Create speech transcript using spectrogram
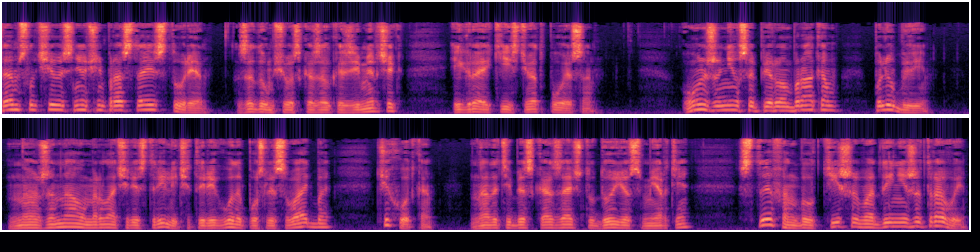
Там случилась не очень простая история, задумчиво сказал Казимирчик, играя кистью от пояса. Он женился первым браком по любви, но жена умерла через три или четыре года после свадьбы. Чехотка. Надо тебе сказать, что до ее смерти Стефан был тише воды ниже травы.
